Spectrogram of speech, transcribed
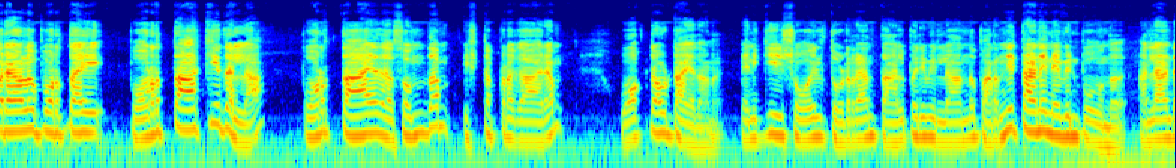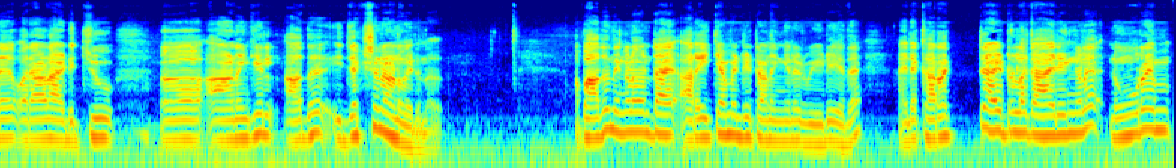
ഒരാൾ പുറത്തായി പുറത്താക്കിയതല്ല പുറത്തായത് സ്വന്തം ഇഷ്ടപ്രകാരം വാക്ട് ഔട്ട് ആയതാണ് എനിക്ക് ഈ ഷോയിൽ തുടരാൻ താല്പര്യമില്ല എന്ന് പറഞ്ഞിട്ടാണ് നെവിൻ പോകുന്നത്. അല്ലാണ്ട് ഒരാൾ അടിച്ചു ആണെങ്കിൽ അത് ഇജക്ഷൻ ആണ് വരുന്നത്. അപ്പൊ അത് നിങ്ങളെ അറിയിക്കാൻ വേണ്ടിയിട്ടാണ് ഇങ്ങനെ ഒരു വീഡിയോ ചെയ്ത് അതിന്റെ കറക്റ്റ് ആയിട്ടുള്ള കാര്യങ്ങൾ നൂറേം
